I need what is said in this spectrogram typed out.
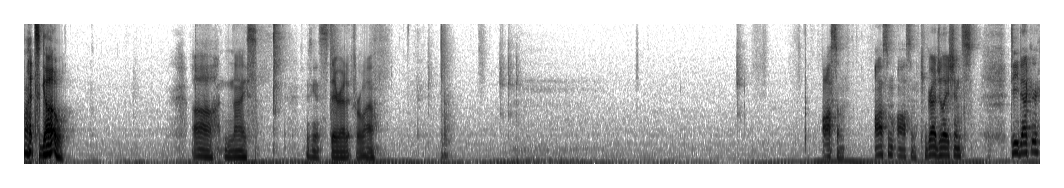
Let's go. Oh, nice. He's going to stare at it for a while. Awesome. Awesome, awesome. Congratulations, D Decker.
